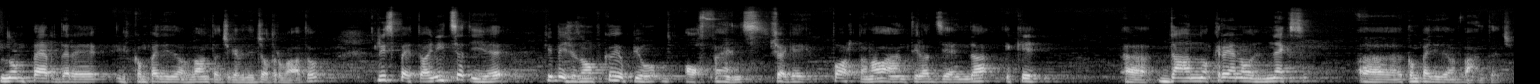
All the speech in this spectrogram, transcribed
non perdere il competitive advantage che avete già trovato, rispetto a iniziative che invece sono pochino più offense, cioè che portano avanti l'azienda e che uh, danno, creano il next uh, competitive advantage.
